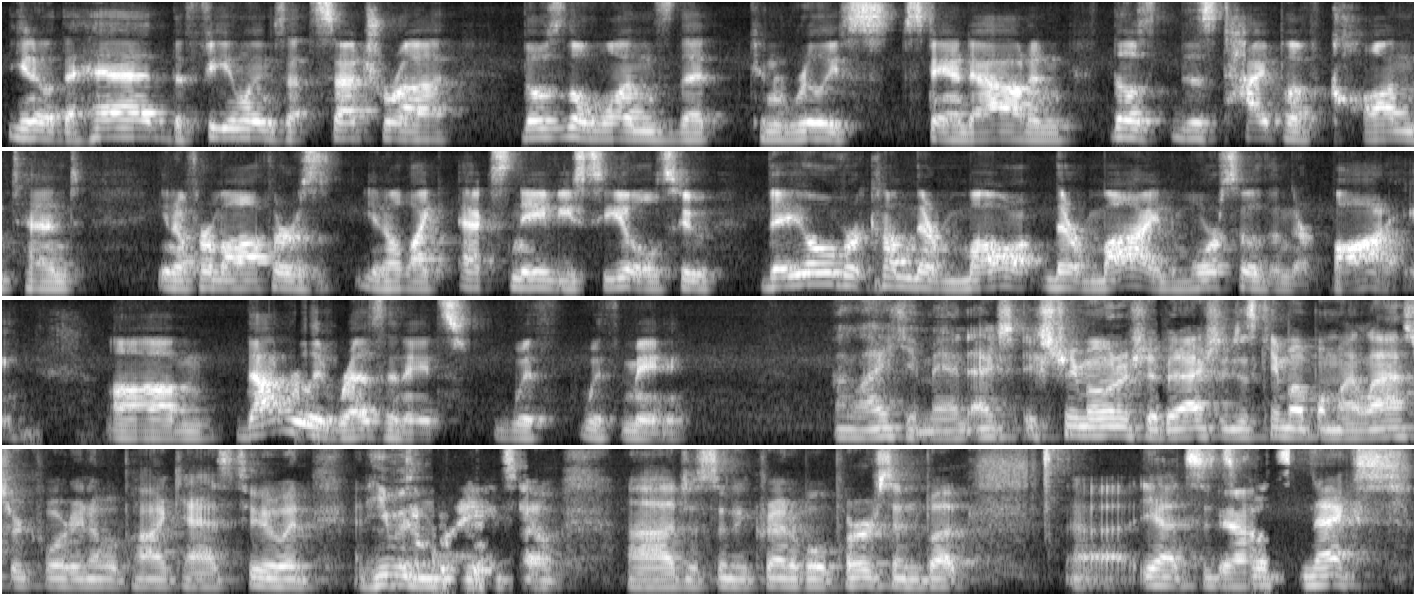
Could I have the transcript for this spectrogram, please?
you know, the head, the feelings, etc. Those are the ones that can really stand out. And those this type of content, you know, from authors, you know, like ex Navy SEALs who they overcome their mo- their mind more so than their body um, that really resonates with with me. I like it, man. Extreme ownership. It actually just came up on my last recording of a podcast too, and and he was a Marine, so uh, just an incredible person. But uh, yeah, it's, it's yeah. what's next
